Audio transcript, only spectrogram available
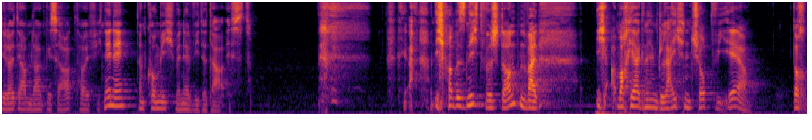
Die Leute haben dann gesagt häufig, nee, nee, dann komme ich, wenn er wieder da ist. ja, und ich habe es nicht verstanden, weil ich mache ja den gleichen Job wie er. Doch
